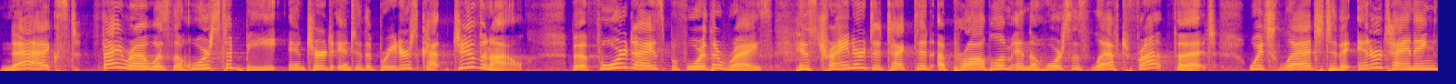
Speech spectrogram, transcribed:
Next, Pharoah was the horse to beat entered into the Breeders' Cup Juvenile, but four days before the race, his trainer detected a problem in the horse's left front foot, which led to the entertaining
